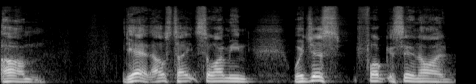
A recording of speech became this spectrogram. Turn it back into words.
Um, yeah, that was tight. So I mean, we're just focusing on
